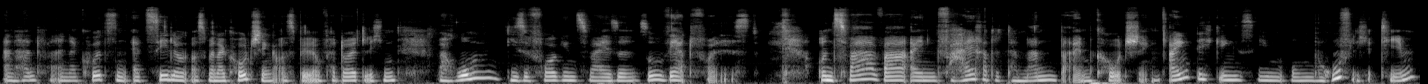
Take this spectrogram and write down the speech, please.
anhand von einer kurzen Erzählung aus meiner Coaching-Ausbildung verdeutlichen, warum diese Vorgehensweise so wertvoll ist. Und zwar war ein verheirateter Mann bei einem Coaching. Eigentlich ging es ihm um berufliche Themen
